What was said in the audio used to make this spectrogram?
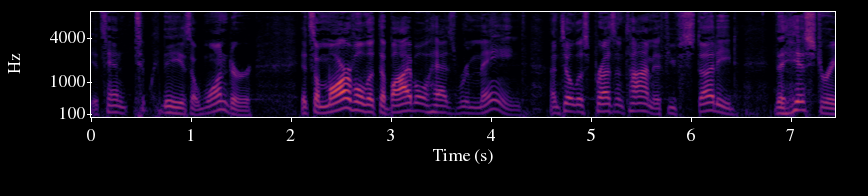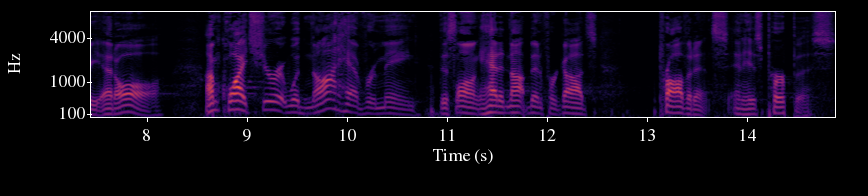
its antiquity is a wonder. It's a marvel that the Bible has remained until this present time if you've studied the history at all. I'm quite sure it would not have remained this long had it not been for God's providence and his purpose.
